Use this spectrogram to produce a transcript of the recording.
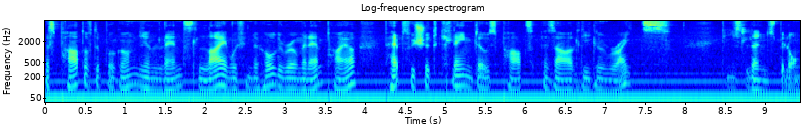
As part of the Burgundian lands lie within the Holy Roman Empire, perhaps we should claim those parts as our legal rights. These lands belong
